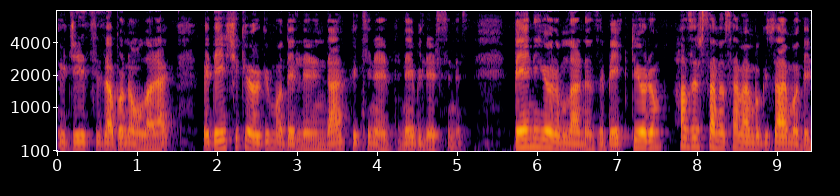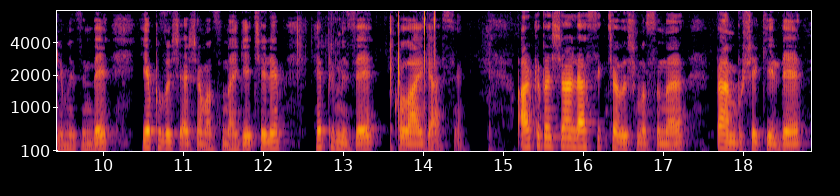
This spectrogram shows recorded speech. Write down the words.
ücretsiz abone olarak ve değişik örgü modellerinden fikir edinebilirsiniz. Beğeni yorumlarınızı bekliyorum. Hazırsanız hemen bu güzel modelimizin de yapılış aşamasına geçelim. Hepimize kolay gelsin. Arkadaşlar lastik çalışmasını ben bu şekilde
